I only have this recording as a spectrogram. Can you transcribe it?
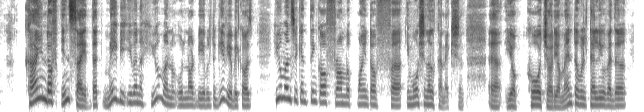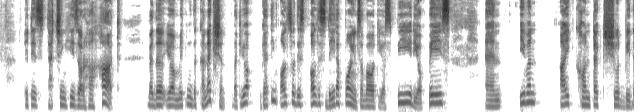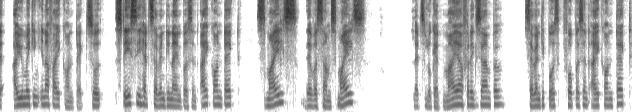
kind of insight that maybe even a human will not be able to give you because humans you can think of from a point of uh, emotional connection. Uh, your coach or your mentor will tell you whether it is touching his or her heart whether you're making the connection, but you're getting also this all these data points about your speed, your pace, and even eye contact should be the are you making enough eye contact? So Stacy had 79% eye contact, smiles, there were some smiles. Let's look at Maya, for example, 74% eye contact.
